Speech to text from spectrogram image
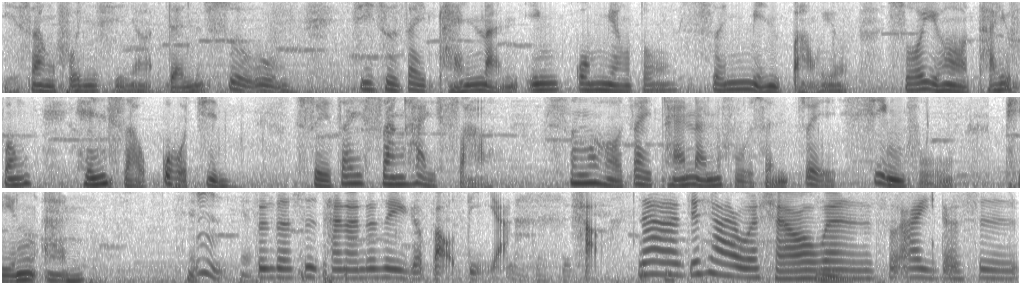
以上分析啊，人事物居住在台南，因公庙多，神明保佑，所以哈、哦、台风很少过境，水灾伤害少，生活在台南府城最幸福平安。嗯，真的是台南，这是一个宝地呀、好，那接下来我想要问苏阿姨的是，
